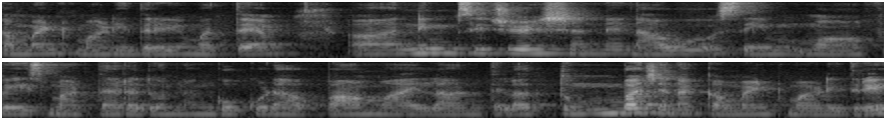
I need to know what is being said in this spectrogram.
ಕಮೆಂಟ್ ಮಾಡಿದ್ರಿ, ಮತ್ತು ನಿಮ್ಮ ಸಿಚುವೇಶನ್ನೇ ನಾವು ಸೇಮ್ ಫೇಸ್ ಮಾಡ್ತಾ ಇರೋದು ನನಗೂ ಕೂಡ ಅಪ್ಪ, ಅಮ್ಮ ಇಲ್ಲ ಅಂತೆಲ್ಲ ತುಂಬ ಜನ ಕಮೆಂಟ್ ಮಾಡಿದ್ರಿ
